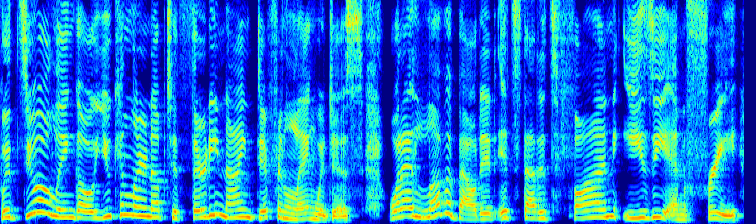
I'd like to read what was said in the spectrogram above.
With Duolingo, you can learn up to 39 different languages. What I love about it, it's that it's fun, easy, and free.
